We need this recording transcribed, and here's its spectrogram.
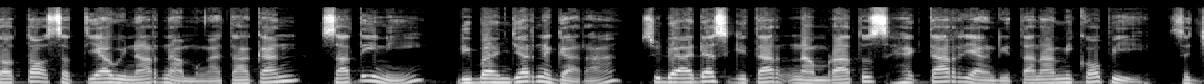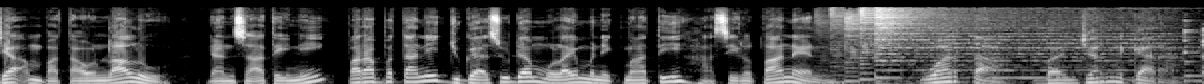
Toto Setiawinarna mengatakan, saat ini di Banjarnegara sudah ada sekitar 600 hektar yang ditanami kopi sejak empat tahun lalu, dan saat ini para petani juga sudah mulai menikmati hasil panen. Warta Banjarnegara.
